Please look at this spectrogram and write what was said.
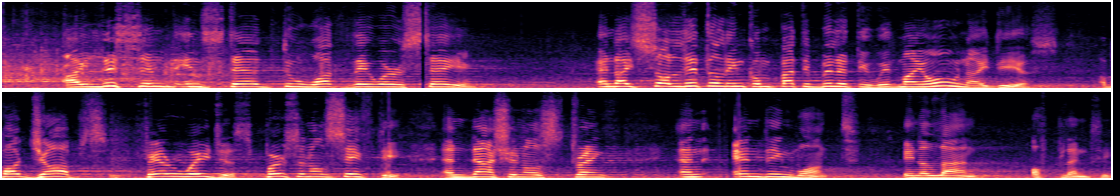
I listened instead to what they were saying. And I saw little incompatibility with my own ideas about jobs, fair wages, personal safety, and national strength, and ending want in a land of plenty.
